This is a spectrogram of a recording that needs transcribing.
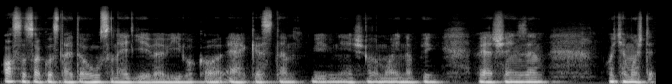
azt a szakosztályt, ahol 21 éve vívok, ahol elkezdtem vívni, és a mai napig versenyzem. Hogyha most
